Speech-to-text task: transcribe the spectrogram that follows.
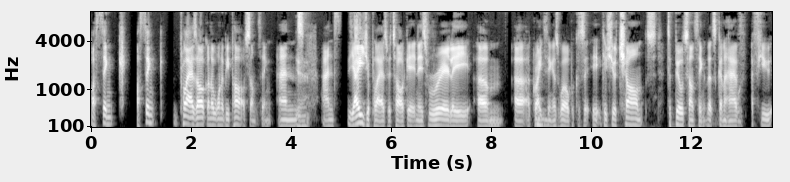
I think I think players are going to want to be part of something, and yeah. and the age of players we're targeting is really um, uh, a great mm. thing as well because it, it, gives you a chance to build something that's going to have a few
